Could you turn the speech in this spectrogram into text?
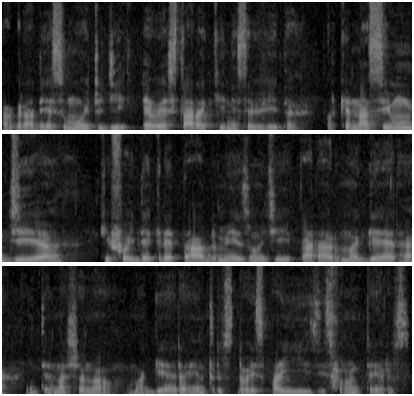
Agradeço muito de eu estar aqui nessa vida, porque nasci um dia que foi decretado mesmo de parar uma guerra internacional, uma guerra entre os dois países fronteiros.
